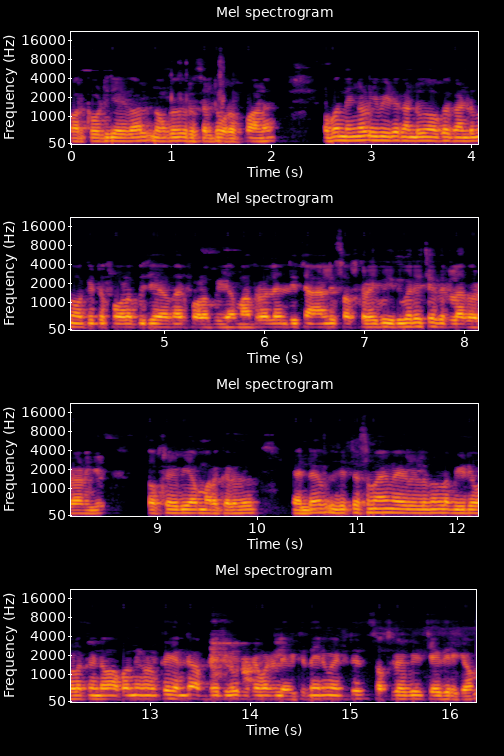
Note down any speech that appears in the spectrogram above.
വർക്കൗട്ട് ചെയ്താൽ നമുക്ക് റിസൾട്ട് ഉറപ്പാണ്. അപ്പോൾ നിങ്ങൾ ഈ വീഡിയോ കണ്ടു നോക്കുക കണ്ടു നോക്കിയിട്ട് ഫോളോ അപ്പ് ചെയ്യാവുന്നവർ ഫോളോ അപ്പ് ചെയ്യുക. മാത്രമല്ല എന്റെ ചാനൽ സബ്സ്ക്രൈബ് ഇതുവരെ ചെയ്തിട്ടില്ലാത്തവരാണെങ്കിൽ സബ്സ്ക്രൈബ് ചെയ്യാൻ മറക്കരുത്. എന്റെ വ്യത്യസ്തമായ മേഖലയിൽ നിന്നുള്ള വീഡിയോകളൊക്കെ ഉണ്ടാവും. അപ്പോൾ നിങ്ങൾക്ക് എന്റെ അപ്ഡേറ്റുകൾ കൃത്യമായിട്ട് ലഭിക്കുന്നതിന് വേണ്ടിയിട്ട് സബ്സ്ക്രൈബ് ചെയ്തിരിക്കാം.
